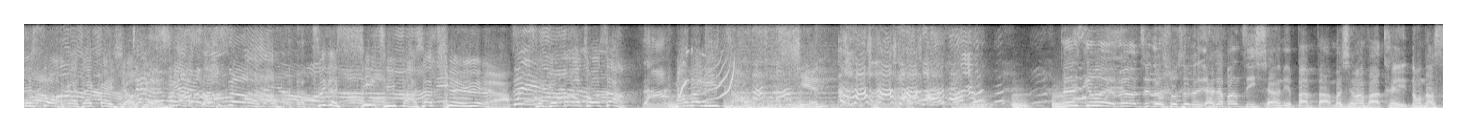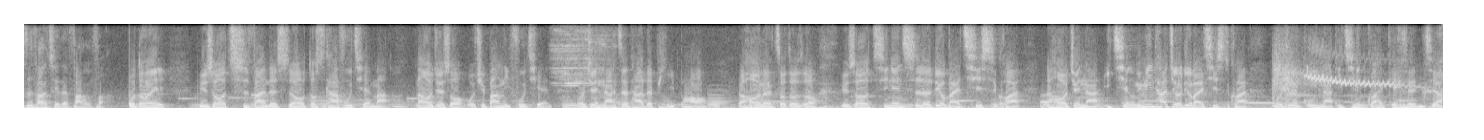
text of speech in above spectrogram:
这送我盖才盖小姐，这个心情马上雀跃啊！整个放在桌上，麻烦你找钱。说真的，你还是要帮自己想一点办法，有没有想办法可以弄到私房钱的方法？我都会，比如说吃饭的时候都是他付钱嘛，那我就说我去帮你付钱，我就拿着他的皮包，然后呢走走走，比如说今天吃了六百七十块，然后我就拿一千，明明他就有六百七十块，我就会故意拿一千块给人家，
